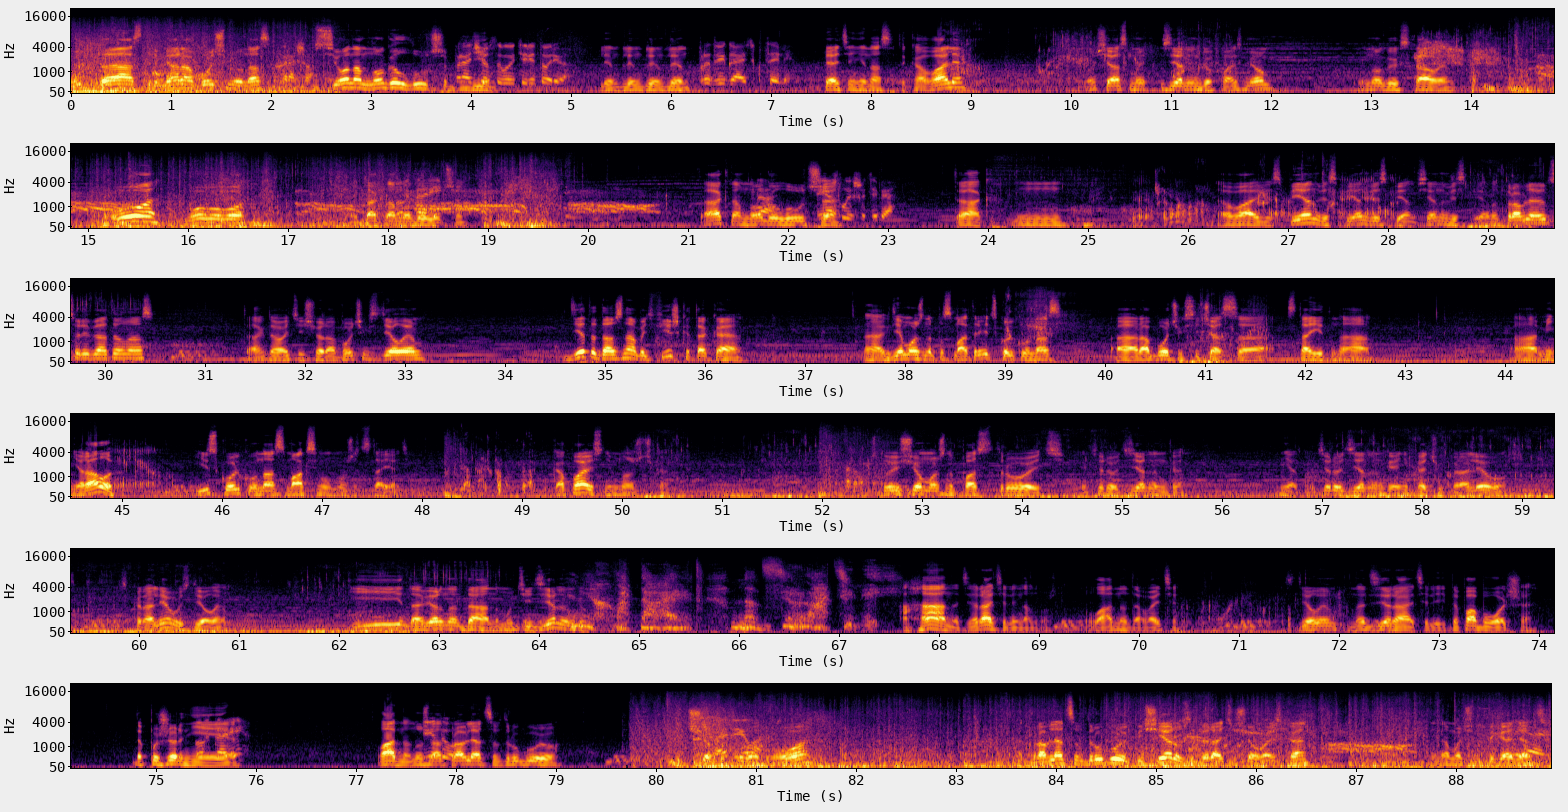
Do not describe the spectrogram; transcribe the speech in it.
Ну да, с тремя рабочими у нас Хорошо. все намного лучше. Блин, прочесываю территорию. блин, блин, блин, блин. Продвигаюсь к цели. Опять они нас атаковали. Ну, сейчас мы зерлингов возьмем. Немного их схаваем. О, во-во-во. Вот так намного лучше. Так намного да, лучше. Я слышу тебя. Так. Давай, Виспен, Виспен, Виспен. Все на Виспен отправляются, ребята, у нас. Так, давайте еще рабочих сделаем. Где-то должна быть фишка такая, а, где можно посмотреть, сколько у нас рабочих сейчас а, стоит на а, минералах и сколько у нас максимум может стоять. Копаюсь немножечко. Что еще можно построить? Мутировать зерлинга. Нет, мутировать зерлинга я не хочу. Королеву. Давайте королеву сделаем. И, наверное, да, намутить зерлингов. Не хватает надзирателей. Ага, надзирателей нам нужно. Ну ладно, давайте. Сделаем надзирателей. Да побольше. Да пожирнее. Повтори. Ладно, нужно Иду. отправляться в другую. Дело. О! Отправляться в другую пещеру, забирать еще войска. И нам очень пригодятся.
